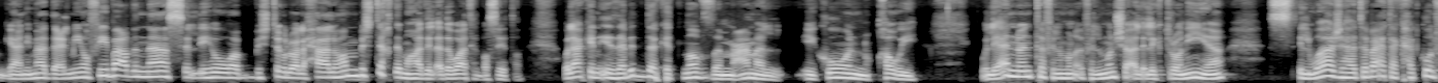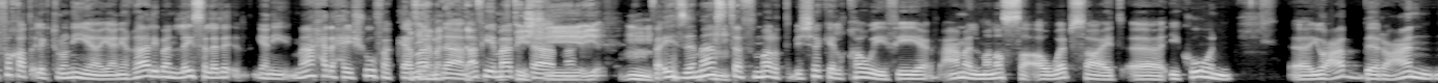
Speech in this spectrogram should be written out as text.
م. يعني مادة علمية. وفي بعض الناس اللي هو بيشتغلوا على حالهم بيستخدموا هذه الأدوات البسيطة. ولكن إذا بدك تنظم عمل يكون قوي ولأنه أنت في في المنشأة الإلكترونية الواجهة تبعتك حتكون فقط إلكترونية يعني غالبا ليس لل... يعني ما حدا حيشوفك كمبنى ما في مكتب شي... فإذا ما استثمرت بشكل قوي في عمل منصة أو website آه، يكون آه، يعبر عن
